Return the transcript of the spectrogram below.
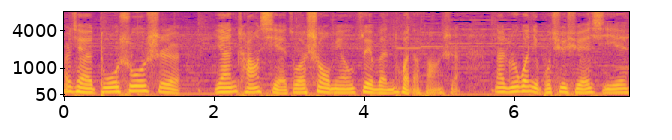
而且读书是。延长写作寿命最稳妥的方式。那如果你不去学习，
